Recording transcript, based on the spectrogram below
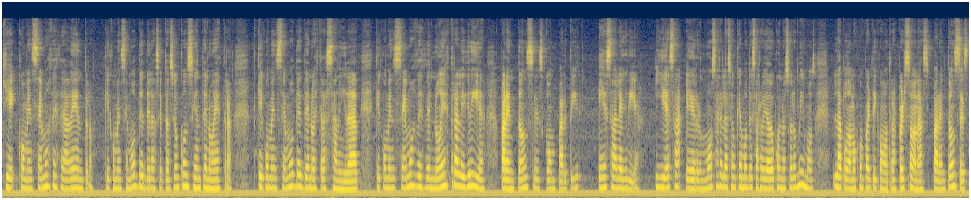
que comencemos desde adentro, que comencemos desde la aceptación consciente nuestra, que comencemos desde nuestra sanidad, que comencemos desde nuestra alegría para entonces compartir esa alegría y esa hermosa relación que hemos desarrollado con nosotros mismos la podamos compartir con otras personas para entonces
